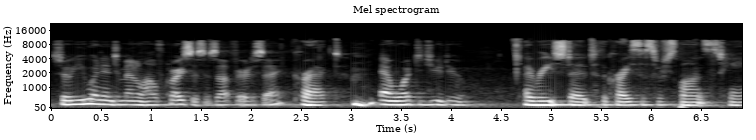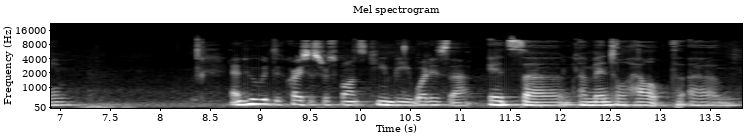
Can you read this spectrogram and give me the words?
So you went into mental health crisis, is that fair to say? Correct. And what did you do? I reached out to the crisis response team. And who would the crisis response team be? What is that? It's a, a mental health um,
